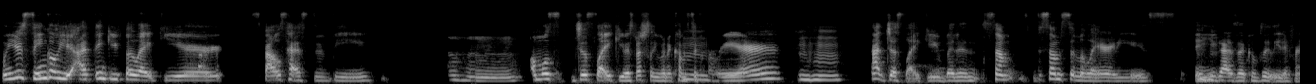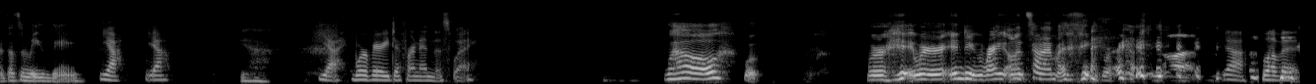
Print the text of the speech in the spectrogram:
when you're single, you I think you feel like your spouse has to be Mhm. almost just like you, especially when it comes Mm. to career. hmm Not just like you, but in some some similarities. And you Mhm. guys are completely different. That's amazing. yeah yeah Yeah. Yeah we're very different in this way Well, we're we're ending right on time, I think, right? Yeah. yeah love it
